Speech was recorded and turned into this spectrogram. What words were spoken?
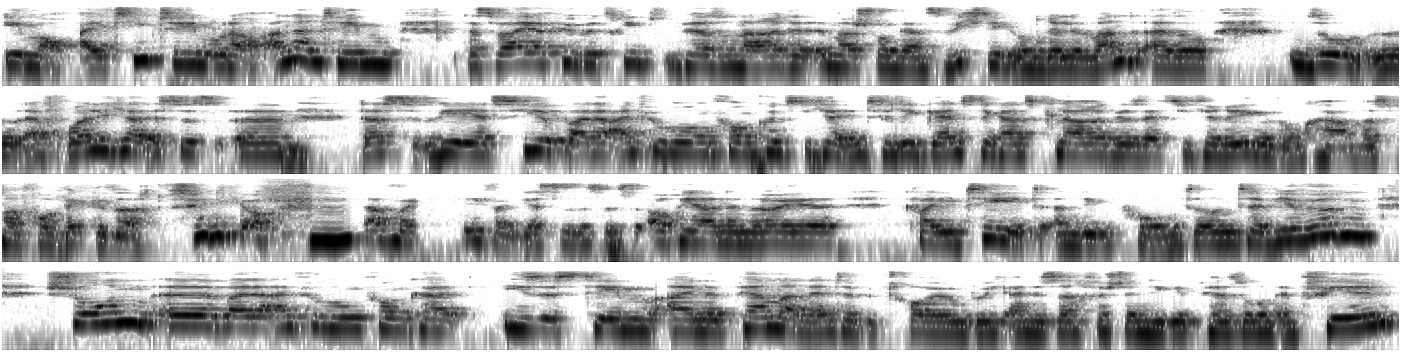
eben auch IT-Themen oder auch anderen Themen, das war ja für Betriebs- und Personalräte immer schon ganz wichtig und relevant. Also umso äh, erfreulicher ist es, äh, mhm. dass wir jetzt hier bei der Einführung von künstlicher Intelligenz eine ganz klare gesetzliche Regelung haben. Das mal vorweg gesagt. Das finde ich auch, mhm. darf man nicht vergessen. Das ist auch ja eine neue Qualität an dem Punkt. Und äh, wir würden schon bei der Einführung von KI-Systemen eine permanente Betreuung durch eine sachverständige Person empfehlen.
